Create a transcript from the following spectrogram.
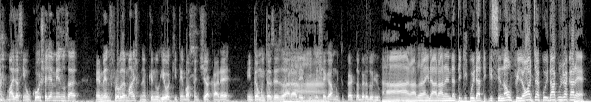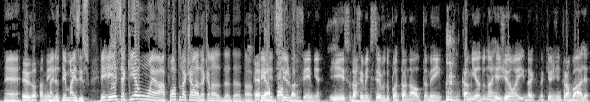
mas assim, o coxo ele é menos, é, é menos problemático, né? Porque no rio aqui tem bastante jacaré, então, muitas vezes a arara ah. evita chegar muito perto da beira do rio. Ah, a arara, ainda, a arara ainda tem que cuidar, tem que ensinar o filhote a cuidar com o jacaré. É. Exatamente. Ainda tem mais isso. E, esse aqui é, um, é a foto daquela, daquela da, da, da é, fêmea é a de foto cervo? da fêmea, isso, da fêmea de cervo do Pantanal, também caminhando na região aí, na, onde a gente trabalha.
